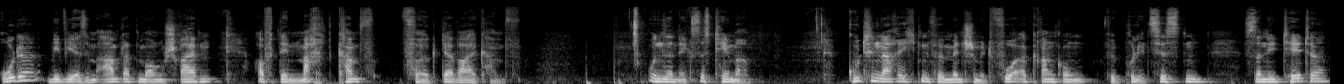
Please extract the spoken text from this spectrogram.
Oder, wie wir es im Abendblatt morgen schreiben, auf den Machtkampf folgt der Wahlkampf. Unser nächstes Thema. Gute Nachrichten für Menschen mit Vorerkrankungen, für Polizisten, Sanitäter,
